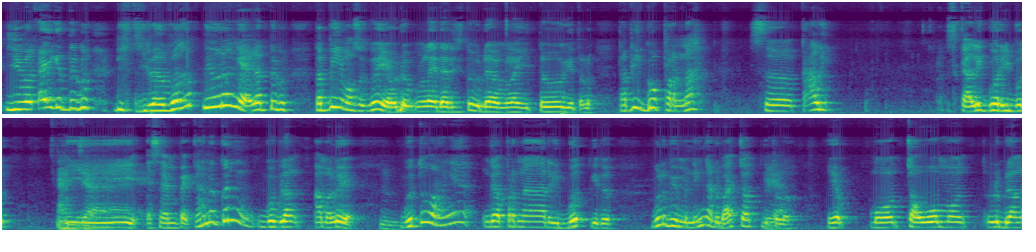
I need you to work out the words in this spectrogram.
iya makanya kata gue di gila banget nih orang ya kata gue tapi maksud gue ya udah mulai dari situ udah mulai itu gitu loh tapi gue pernah sekali sekali gue ribut di Anjay. SMP karena kan gue bilang sama lu ya gue tuh orangnya nggak pernah ribut gitu. Gue lebih mending adu bacot gitu Iya. loh. Ya mau cowok mau lu bilang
